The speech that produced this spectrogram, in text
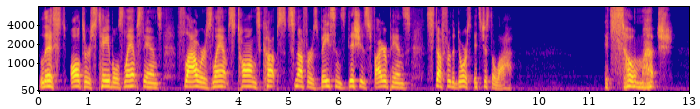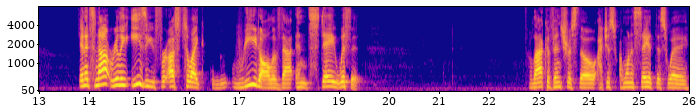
list altars, tables, lampstands, flowers, lamps, tongs, cups, snuffers, basins, dishes, fire pans, stuff for the doors. It's just a lot. It's so much. And it's not really easy for us to like read all of that and stay with it. lack of interest, though, I just I want to say it this way.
